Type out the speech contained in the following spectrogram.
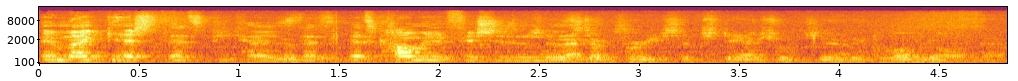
and my guess that's because that's, that's common in fishes and So that's a pretty substantial genetic load on that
